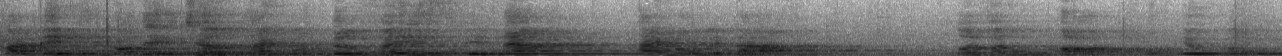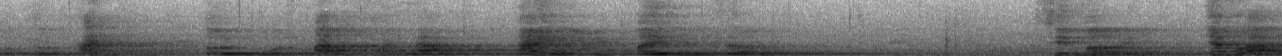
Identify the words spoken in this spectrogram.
và để có thể trở thành một The Face Việt Nam 2018 tôi vẫn còn một yêu cầu một thử thách tôi muốn bạn phải làm ngay bây giờ. Xin mời nhắc lại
